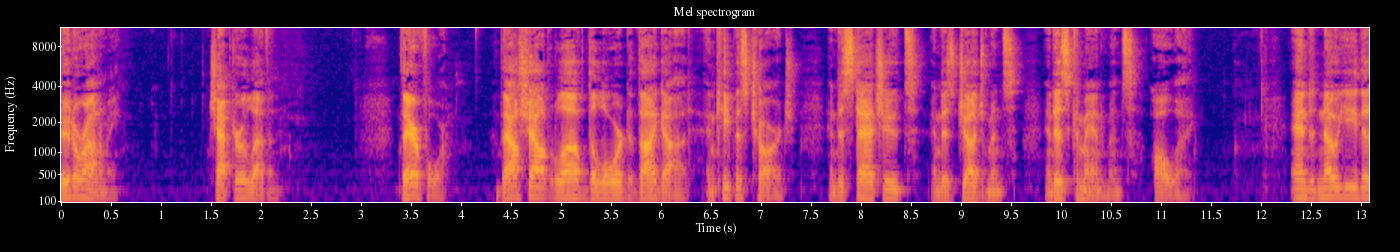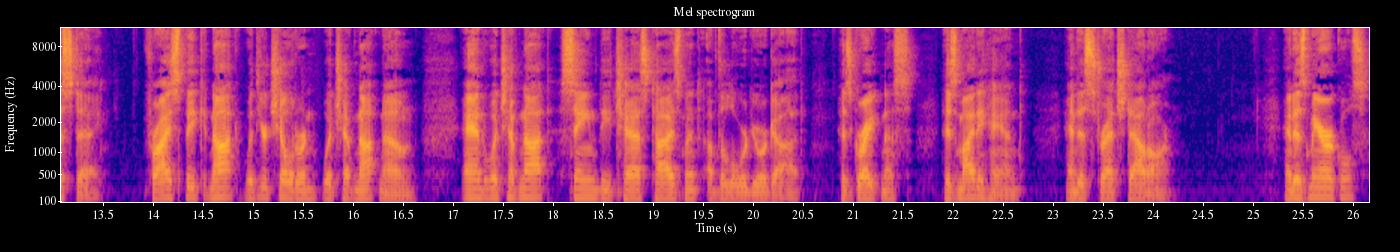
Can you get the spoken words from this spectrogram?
Deuteronomy chapter 11 Therefore, thou shalt love the Lord thy God, and keep his charge, and his statutes, and his judgments, and his commandments alway. And know ye this day, for I speak not with your children which have not known, and which have not seen the chastisement of the Lord your God, his greatness, his mighty hand, and his stretched out arm, and his miracles,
